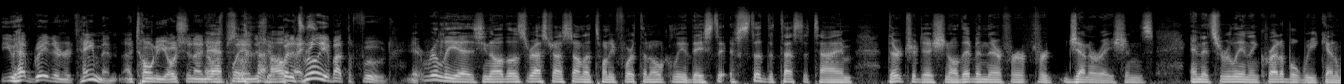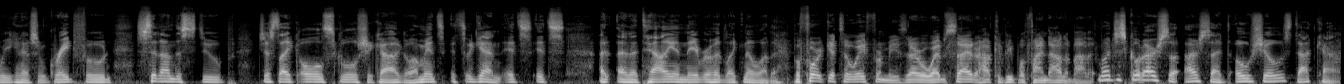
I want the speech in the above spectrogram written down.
you have great entertainment. Uh, Tony Ocean, I know, is playing this year, but it's really about the food. It really is. You know, those restaurants down on 24th and Oakley, they st- stood the test of time. They're traditional. They've been there for, for generations. And it's really an incredible weekend where you can have some great food, sit on the stoop, just like old school Chicago. I mean, it's, it's again, it's, it's a, an Italian neighborhood like no other. Before it gets away from me, is there a website or how can people find out about it? Well, just go to our, our site, oshows.com.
